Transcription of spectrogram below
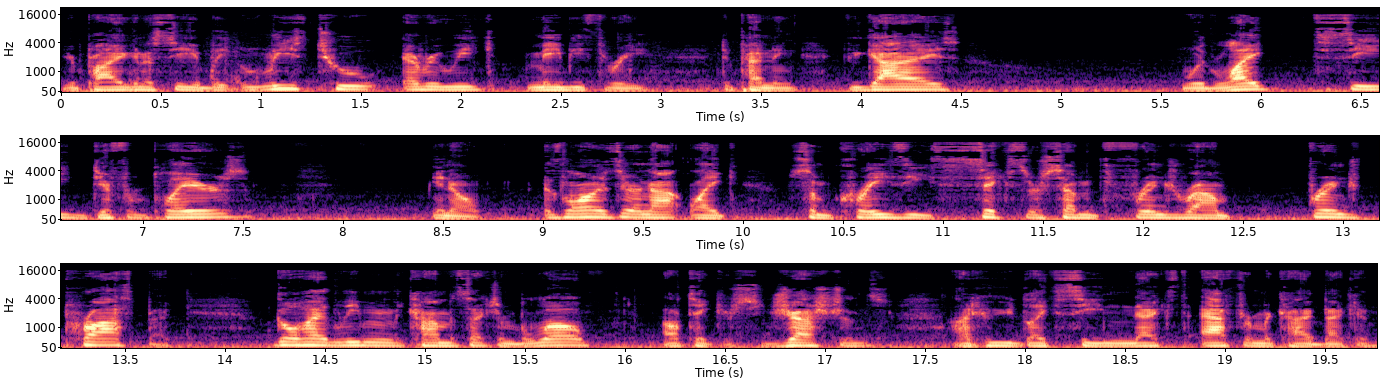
You're probably going to see at least two every week, maybe three, depending. If you guys would like to see different players, you know, as long as they're not like some crazy sixth or seventh fringe round fringe prospect, go ahead leave them in the comment section below. I'll take your suggestions on who you'd like to see next after Mekhi Becton.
